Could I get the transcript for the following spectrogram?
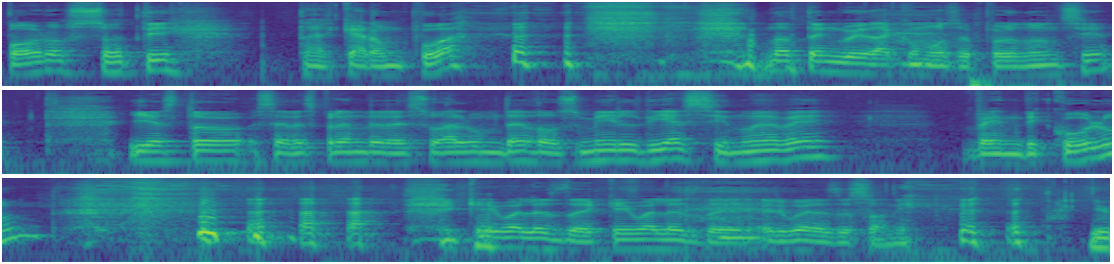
Porosoti Talcarompua. no tengo idea cómo se pronuncia. Y esto se desprende de su álbum de 2019, Vendiculum. que igual es de, que igual es de, el igual es de Sony. Yo,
